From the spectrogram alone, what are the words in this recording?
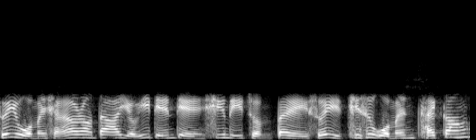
所以我们想要让大家有一点点心理准备，所以其实我们才刚，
